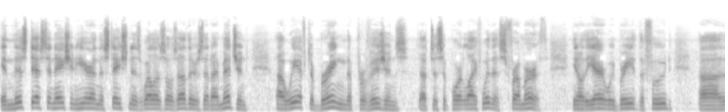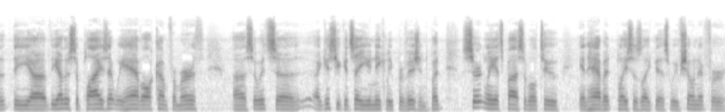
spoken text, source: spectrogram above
in this destination here in the station, as well as those others that I mentioned, uh, we have to bring the provisions uh, to support life with us from Earth. You know, the air we breathe, the food, uh, the uh, the other supplies that we have all come from Earth. Uh, so it's, uh, I guess you could say, uniquely provisioned. But certainly, it's possible to inhabit places like this. We've shown it for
